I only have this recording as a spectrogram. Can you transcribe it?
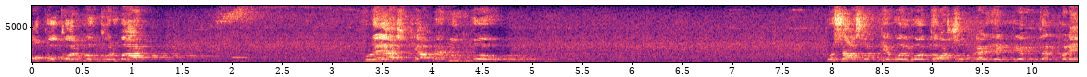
অপকর্ম করবার প্রয়াসকে আমরা রুখব। প্রশাসনকে বলব, ধর্ষণকারীদের গ্রেপ্তার করে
